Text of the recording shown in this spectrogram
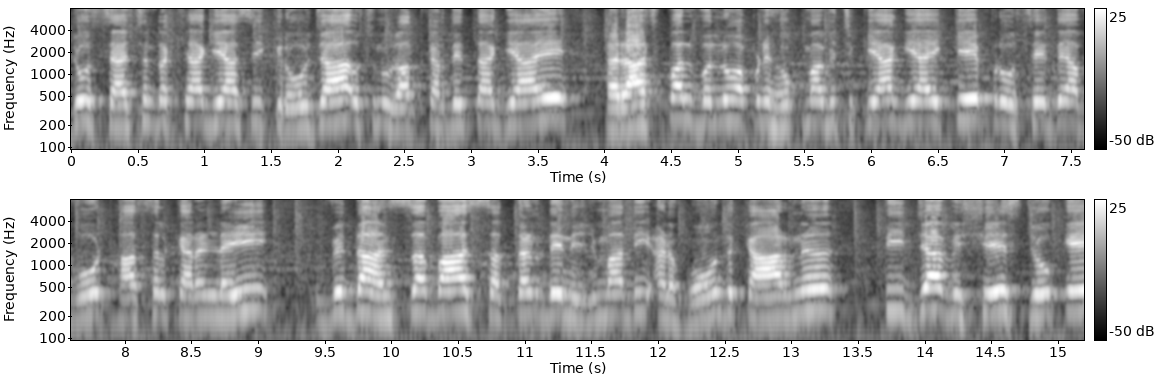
ਜੋ ਸੈਸ਼ਨ ਰੱਖਿਆ ਗਿਆ ਸੀ ਇੱਕ ਰੋਜ਼ਾ, ਉਸ ਨੂੰ ਰੱਦ ਕਰ ਦਿੱਤਾ ਗਿਆ ਹੈ। ਰਾਜਪਾਲ ਵੱਲੋਂ ਆਪਣੇ ਹੁਕਮਾਂ ਵਿੱਚ ਕਿਹਾ ਗਿਆ ਹੈ ਕਿ ਭਰੋਸੇ ਦਾ ਵੋਟ ਹਾਸਲ ਕਰਨ ਲਈ ਵਿਧਾਨ ਸਭਾ ਸੱਦਣ ਦੇ ਨਿਯਮਾਂ ਦੀ ਅਣਹੋਂਦ ਕਾਰਨ ਤੀਜਾ ਵਿਸ਼ੇਸ਼ ਜੋ ਕਿ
